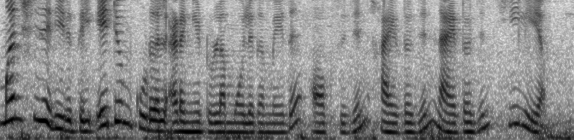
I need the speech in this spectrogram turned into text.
മനുഷ്യ ശരീരത്തിൽ ഏറ്റവും കൂടുതൽ അടങ്ങിയിട്ടുള്ള മൂലകം ഏത്? Oxygen hydrogen nitrogen helium.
